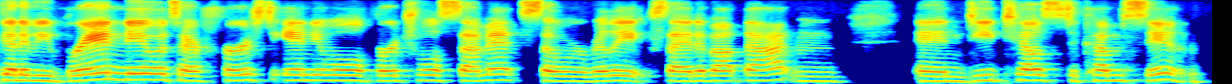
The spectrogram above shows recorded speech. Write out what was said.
going to be brand new. It's our first annual virtual summit. So we're really excited about that and and details to come soon.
